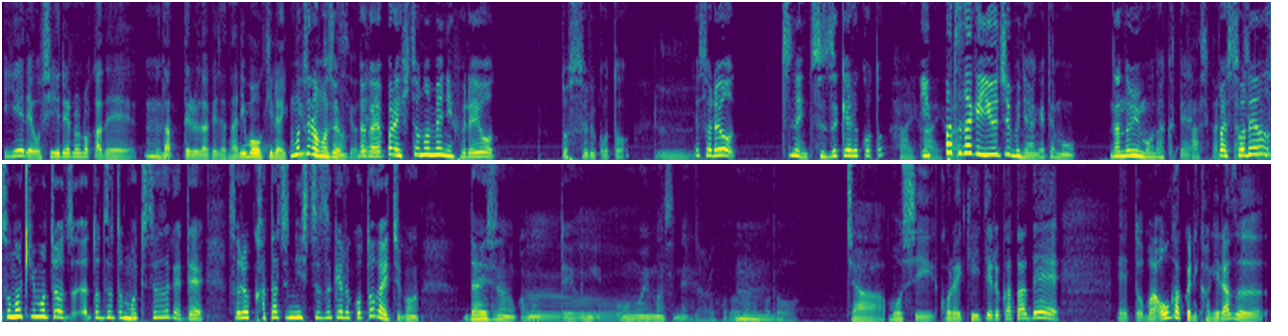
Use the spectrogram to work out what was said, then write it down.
家で押し入れの中でうん。歌ってるだけじゃ何も起きないっていうもちろんもちろんことですよね。だからやっぱり人の目に触れようとすることうんでそれを常に続けること、はいはいはい。一発だけ YouTube に上げても何の意味もなくて。やっぱりそれをその気持ちをずっとずっと持ち続けてそれを形にし続けることが一番大事なのかなっていうふうに思いますね。なるほどうん。なるほど、じゃあもしこれ聞いてる方でえーとまあ、音楽に限らず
